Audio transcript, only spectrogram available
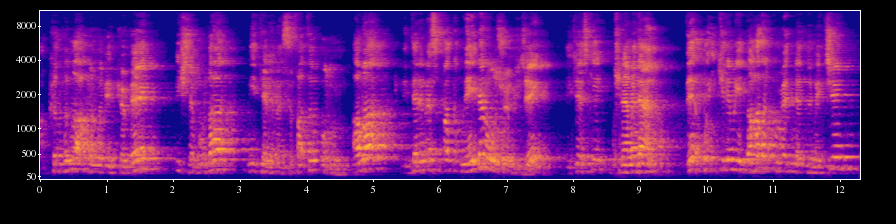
akıllı mı akıllı bir köpek işte burada niteleme sıfatı olur. Ama niteleme sıfatı neyden oluşuyor diyecek? Diyeceğiz ki ikilemeden ve bu ikilemeyi daha da kuvvetlendirmek için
